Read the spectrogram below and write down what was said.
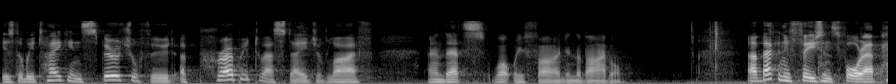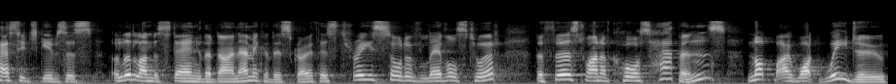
is that we take in spiritual food appropriate to our stage of life, and that's what we find in the Bible. Uh, back in Ephesians 4, our passage gives us a little understanding of the dynamic of this growth. There's three sort of levels to it. The first one, of course, happens not by what we do,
